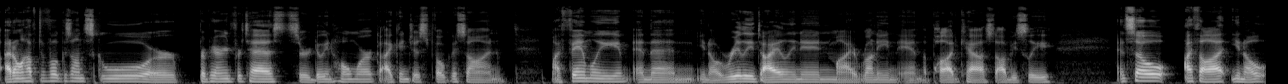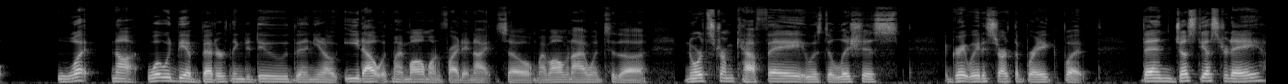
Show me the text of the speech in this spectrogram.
I don't have to focus on school or preparing for tests or doing homework. I can just focus on my family and then you know really dialing in my running and the podcast obviously. And so I thought you know what not what would be a better thing to do than you know eat out with my mom on Friday night. So my mom and I went to the Nordstrom Cafe. It was delicious, a great way to start the break. But then just yesterday,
